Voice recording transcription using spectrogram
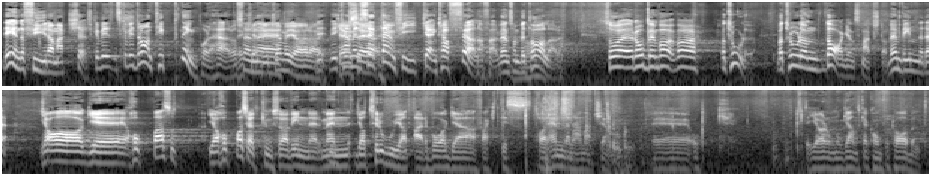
Det är ju ändå fyra matcher. Ska vi, ska vi dra en tippning på det här? Och Det sen, kan- det eh, kan vi göra. Vi, vi Kan kan, vi väl säga- sätta en fika, en kaffe i alla fall, vem som betalar. Så eh, Robin, vad, vad, vad tror du? Vad tror du om dagens match då? Vem vinner det? Jag eh, hoppas, jag hoppas ju att Kungsör vinner, men jag tror ju att Arboga faktiskt tar hem den här matchen. Eh, och det gör de nog ganska komfortabelt.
